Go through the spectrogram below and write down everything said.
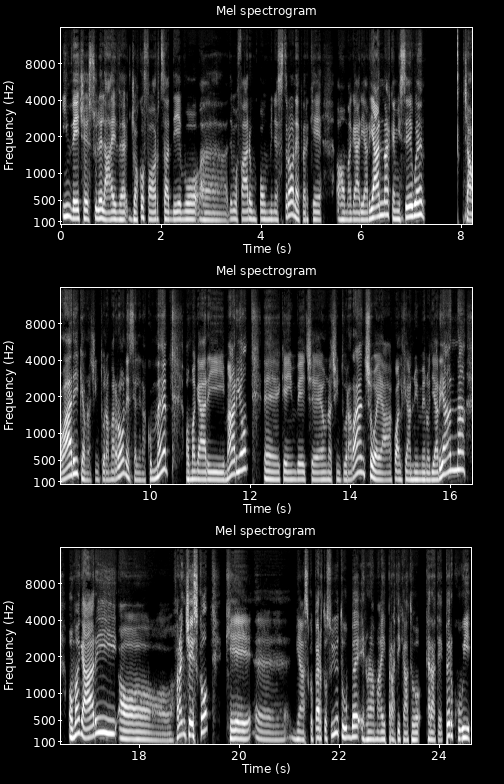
Invece sulle live gioco forza devo, uh, devo fare un po' un minestrone perché ho magari Arianna che mi segue Ciao Ari, che è una cintura marrone, si allena con me, o magari Mario, eh, che invece è una cintura arancio e ha qualche anno in meno di Arianna, o magari ho Francesco, che eh, mi ha scoperto su YouTube e non ha mai praticato karate, per cui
